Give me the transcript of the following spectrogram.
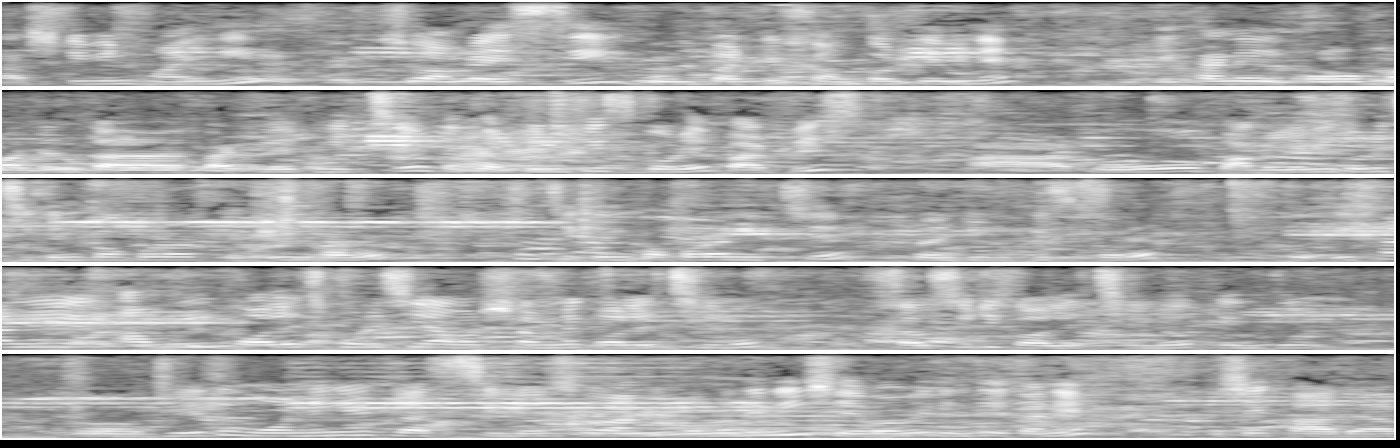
দাস কেবিন হয়নি। সো আমরা এসেছি গোল পার্কের শঙ্কর কেবিনে এখানে ও মাটন কাটলেট নিচ্ছে। ওটা থার্টি রুপিস করে পার পিস আর ও পাগলামি করে চিকেন পকোড়া খেতেই হবে তো চিকেন পকোড়া নিচ্ছে টোয়েন্টি রুপিস করে। তো এখানে আমি কলেজ করেছি, আমার সামনে কলেজ ছিল সাউথ সিটি কলেজ ছিল। কিন্তু যেহেতু মর্নিংয়ে ক্লাস ছিল সো আমি কোনো দিনই সেভাবে কিন্তু এখানে এসে খাওয়া দাওয়া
